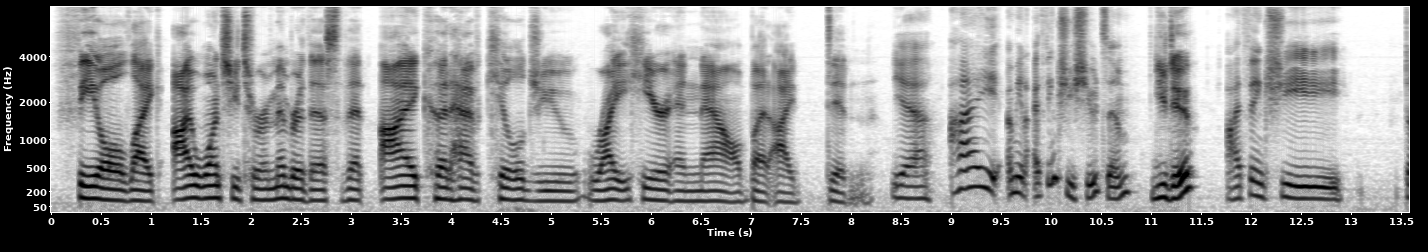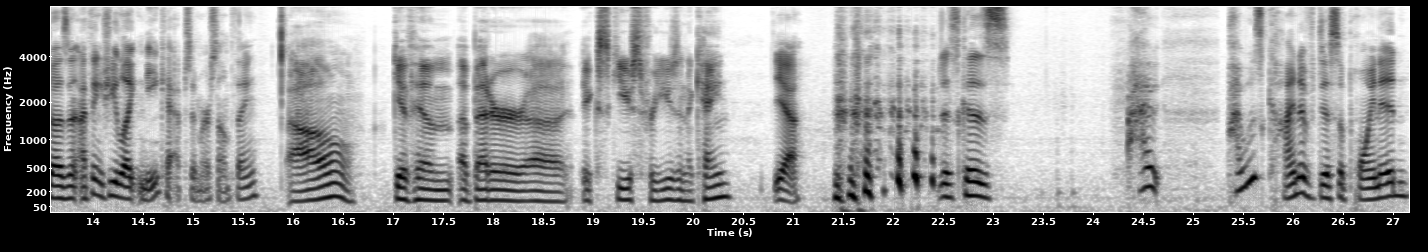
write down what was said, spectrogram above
feel like I want you to remember this that I could have killed you right here and now, but I didn't. Yeah. I I mean, I think she shoots him. You do? I think she doesn't I think she like kneecaps him or something. Oh, give him a better uh, excuse for using a cane. Yeah. Just cuz I I was kind of disappointed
